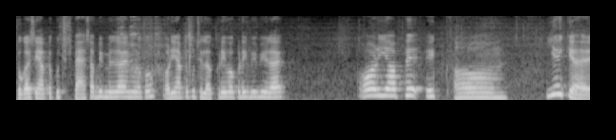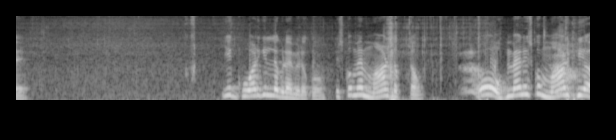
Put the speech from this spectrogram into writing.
तो गैस यहाँ पे कुछ पैसा भी मिला है मेरे को, और यहाँ पे कुछ लकड़ी वकड़ी भी मिला है। और यहाँ पे एक आम, ये क्या है? ये गिल लग रहा है मेरे को। इसको मैं मार सकता हूँ। ओह मैंने इसको मार दिया।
